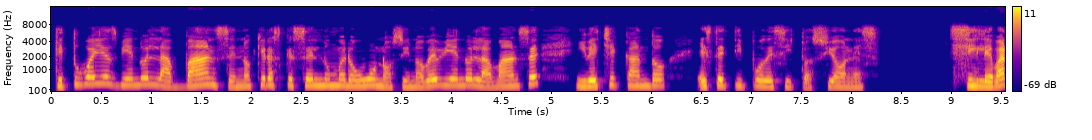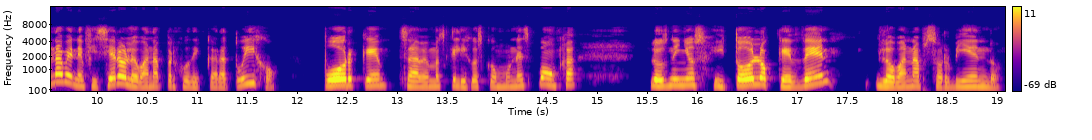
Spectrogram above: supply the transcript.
que tú vayas viendo el avance, no quieras que sea el número uno, sino ve viendo el avance y ve checando este tipo de situaciones. Si le van a beneficiar o le van a perjudicar a tu hijo, porque sabemos que el hijo es como una esponja, los niños y todo lo que ven lo van absorbiendo.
